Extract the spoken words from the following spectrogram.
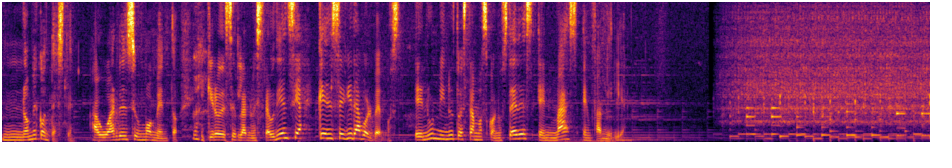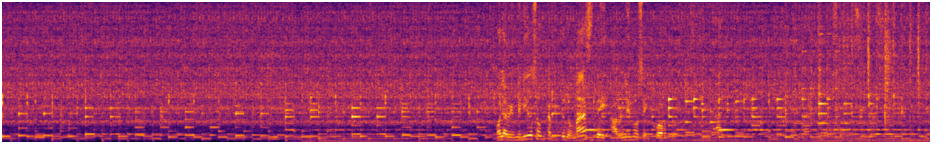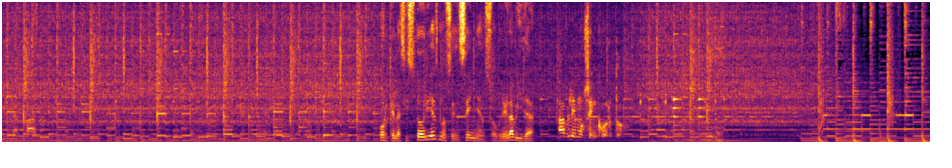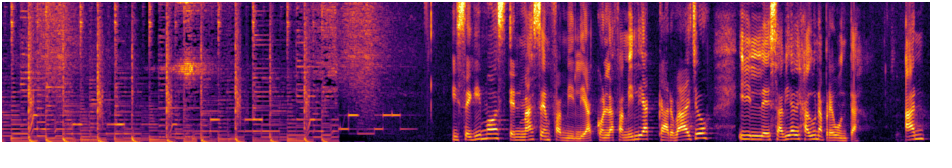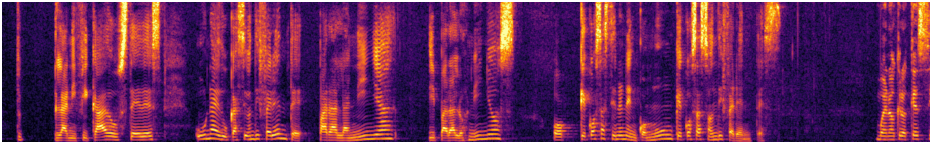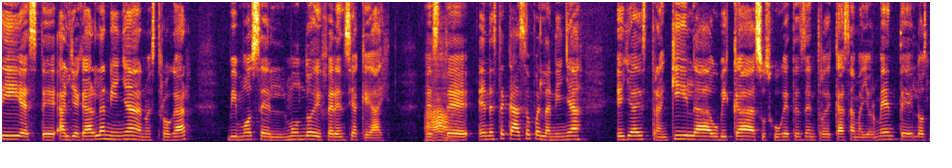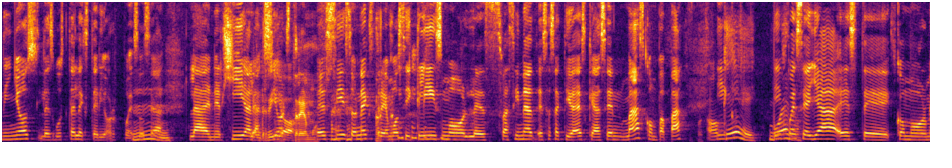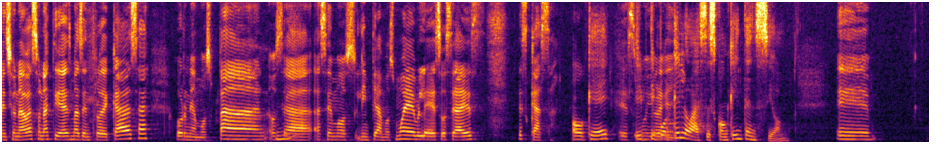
No me contesten, aguárdense un momento. Y quiero decirle a nuestra audiencia que enseguida volvemos. En un minuto estamos con ustedes en Más en Familia. Hola, bienvenidos a un capítulo más de Hablemos en Corto. Porque las historias nos enseñan sobre la vida. Hablemos en corto. Y seguimos en Más en Familia con la familia Carballo y les había dejado una pregunta. ¿Han planificado ustedes una educación diferente para la niña y para los niños? ¿O qué cosas tienen en común? ¿Qué cosas son diferentes? Bueno, creo que sí, este, al llegar la niña a nuestro hogar, vimos el mundo de diferencia que hay. Ah. Este, en este caso, pues la niña, ella es tranquila, ubica sus juguetes dentro de casa mayormente. Los niños les gusta el exterior, pues, o sea, Mm. la energía, la acción. río. Extremos. Eh, sí, son extremos, ciclismo, les fascina esas actividades que hacen más con papá. Ok, y, bueno. y pues ella, este, como mencionaba, son actividades más dentro de casa, horneamos pan, o sea, hacemos, limpiamos muebles, o sea, es, es casa. ¿Ok? Es ¿Y, muy y por qué lo haces? ¿Con qué intención? Eh,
